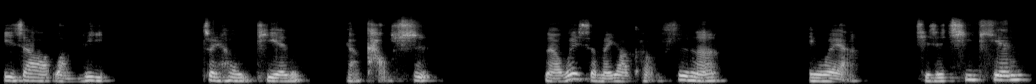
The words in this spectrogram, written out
依照往例，最后一天要考试。那为什么要考试呢？因为啊，其实七天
